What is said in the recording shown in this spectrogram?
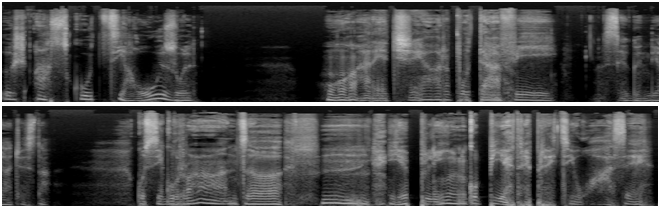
își ascuți auzul. Oare ce ar putea fi? se gândi acesta. Cu siguranță mm, e plin cu pietre prețioase.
